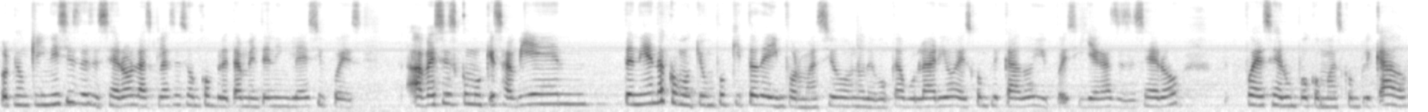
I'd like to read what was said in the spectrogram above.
porque aunque inicies desde cero, las clases son completamente en inglés y pues a veces como que sabían, teniendo como que un poquito de información o de vocabulario es complicado y pues si llegas desde cero puede ser un poco más complicado.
